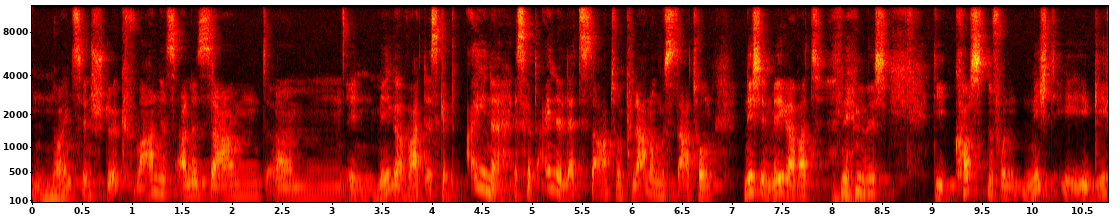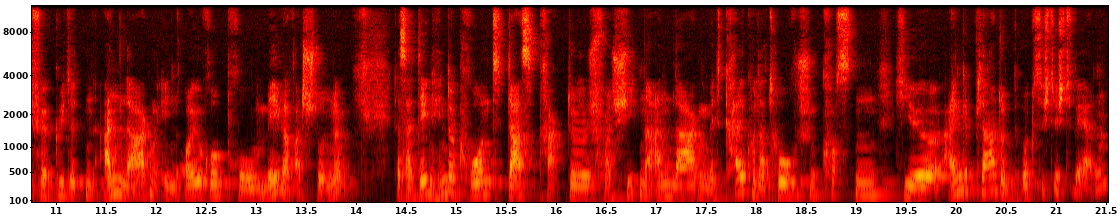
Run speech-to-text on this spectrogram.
19 Stück waren jetzt allesamt ähm, in Megawatt. Es gibt eine, es gibt eine letzte Art von Planungsdatum, nicht in Megawatt, nämlich die Kosten von nicht EEG vergüteten Anlagen in Euro pro Megawattstunde. Das hat den Hintergrund, dass praktisch verschiedene Anlagen mit kalkulatorischen Kosten hier eingeplant und berücksichtigt werden.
